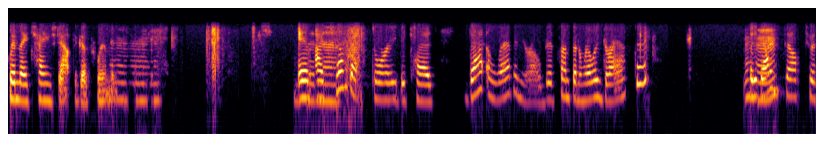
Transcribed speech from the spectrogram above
when they changed out to go swimming. Mhm. And I Goodness. tell that story because that 11 year old did something really drastic, but he got himself to a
